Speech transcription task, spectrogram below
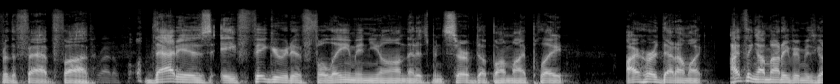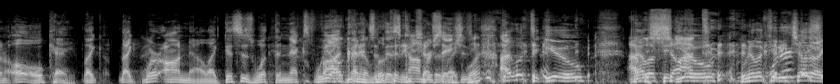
for the Fab Five, that is a figurative filet mignon that has been served up on my plate. I heard that. I'm like, I think I'm not even going to. Oh, okay. Like, like we're on now. Like this is what the next five minutes of this at each other like, conversation. is. what? I looked at you. I I, looked at you. We looked at each other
